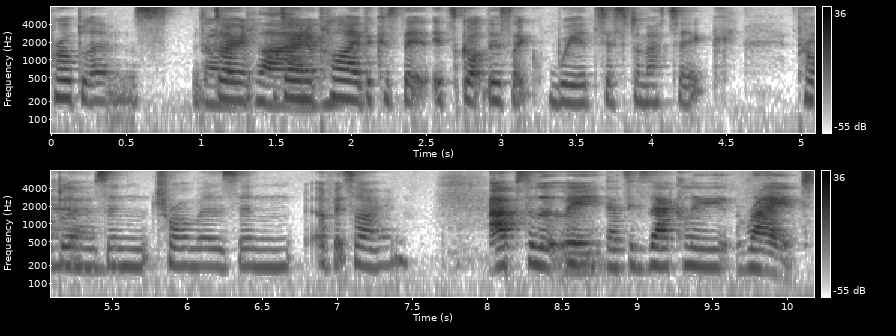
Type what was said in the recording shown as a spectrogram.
problems Don't don't apply. don't apply because they, it's got this like weird systematic problems and traumas and of its own. Absolutely. Mm. That's exactly right.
